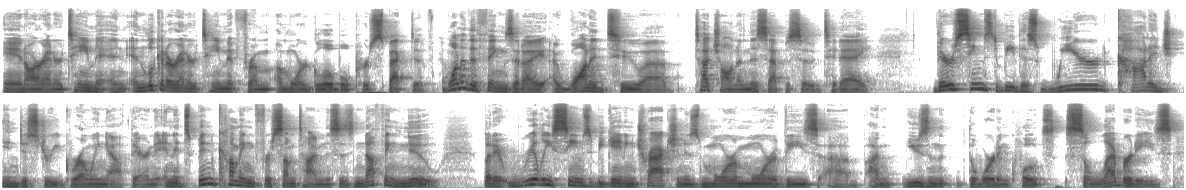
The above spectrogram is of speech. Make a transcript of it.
in our entertainment and, and look at our entertainment from a more global perspective. One of the things that I, I wanted to uh, touch on in this episode today, there seems to be this weird cottage industry growing out there, and, and it's been coming for some time. This is nothing new, but it really seems to be gaining traction as more and more of these, uh, I'm using the word in quotes, celebrities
